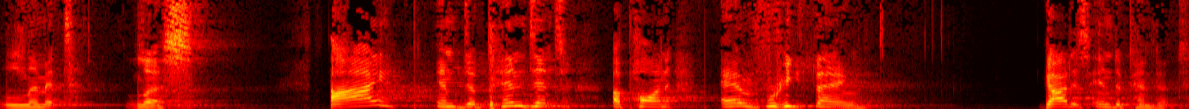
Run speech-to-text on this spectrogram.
limitless. I am dependent upon everything. God is independent.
